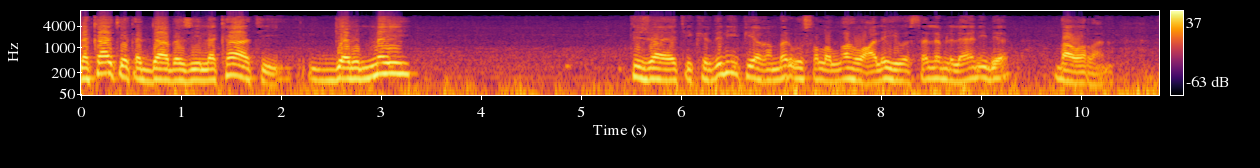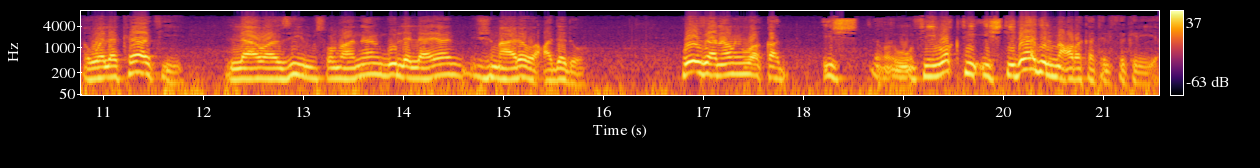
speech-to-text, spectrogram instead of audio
لە کاتێکە دابەزی لە گەرمەی تجایەتیکردنی پێغەمبەر صلى الله عليه وسلم لەلایانی بێ باوەڕانە. ئەوە لە کاتی لاوازی مسلمانان بوو لەلایەن ژمارەوە عددەوە زاناڵی وقد في وقت اشتداد المعركة الفكرية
